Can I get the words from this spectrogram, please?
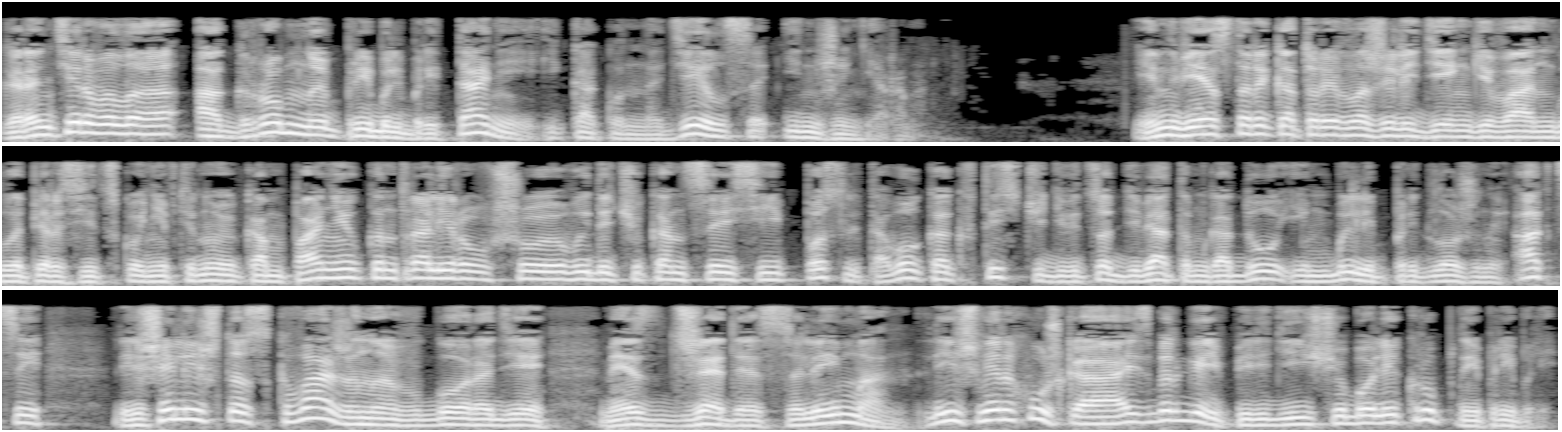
гарантировала огромную прибыль Британии и, как он надеялся, инженерам. Инвесторы, которые вложили деньги в англо-персидскую нефтяную компанию, контролировавшую выдачу концессий, после того, как в 1909 году им были предложены акции, решили, что скважина в городе Месджеде-Салейман — лишь верхушка айсберга и впереди еще более крупные прибыли.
